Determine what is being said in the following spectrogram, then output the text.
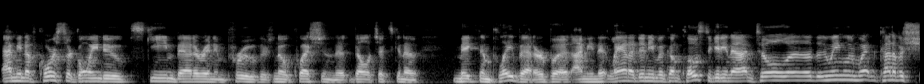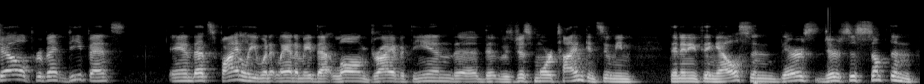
I mean, of course they're going to scheme better and improve. There's no question that Belichick's going to make them play better. But I mean, Atlanta didn't even come close to getting that until uh, the New England went in kind of a shell prevent defense. And that's finally when Atlanta made that long drive at the end that was just more time consuming than anything else. And there's there's just something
